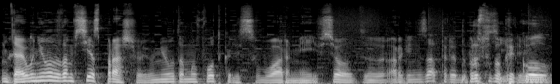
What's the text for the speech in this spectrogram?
Да, у него там все спрашивали, у него там и фоткались его армией, и все, организаторы Просто по приколу.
